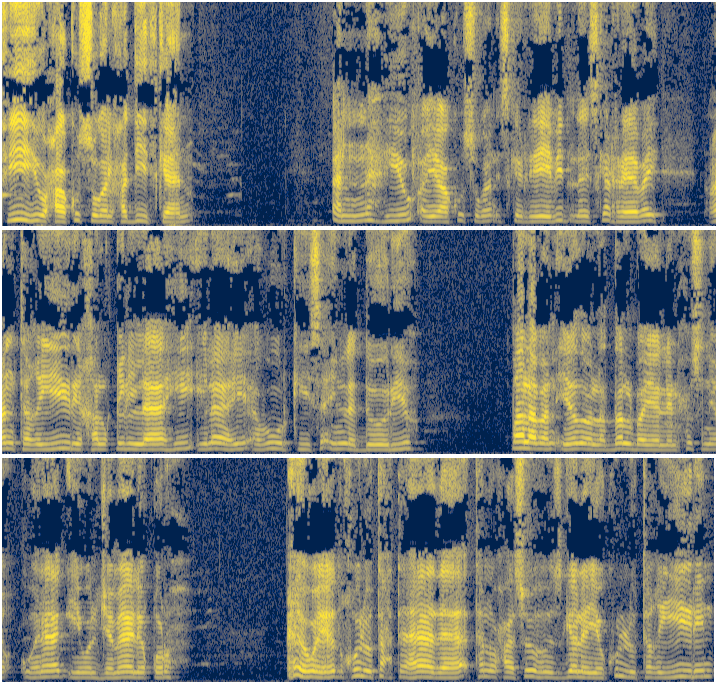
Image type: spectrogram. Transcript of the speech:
Fiihi waxaa ku sugan xadiidkan annahyu ayaa ku sugan iska reebid la iska reebay can tagyiiri khalqillaahi ilaahay abuurkiisa in la dooriyo dalaban iyadoo la dalbayo lilxusni wanaag iyo waljamaali qurux. Wayadkhulu taxta hada tan waxaa soo hoosgelaya kullu tagyiirin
